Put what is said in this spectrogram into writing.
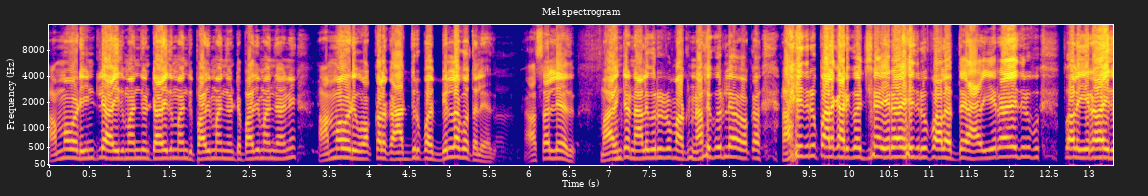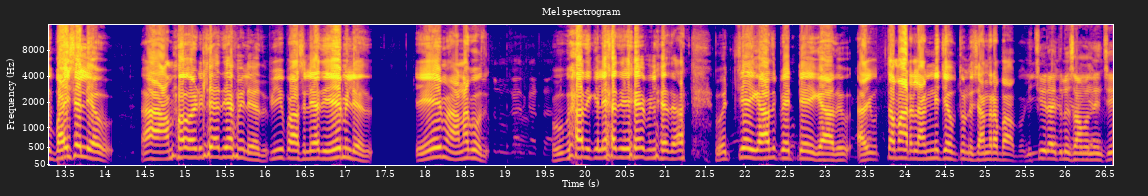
అమ్మఒడి ఇంట్లో ఐదు మంది ఉంటే ఐదు మంది పది మంది ఉంటే పది మంది అని అమ్మఒడి ఒక్కరికి అర్ధ రూపాయి బిల్ల గుతలేదు అసలు లేదు. మా ఇంట్లో నలుగురు మాకు నలుగురులో ఒక ఐదు రూపాయల కాడికి వచ్చిన ఇరవై ఐదు రూపాయలు వస్తాయి. ఆ ఇరవై ఐదు రూపాయలు ఇరవై ఐదు పైసలు లేవు. అమ్మఒడి లేదు ఏమీ లేదు. పీ పాస్ లేదు ఏమీ లేదు. ఏమి అనకూడదు. ఉగాదికి లేదు ఏమి లేదు. వచ్చేవి కాదు పెట్టేవి కాదు. అవి ఉత్తమాటలు అన్నీ చెబుతుండు చంద్రబాబు. మిర్చి రైతులకు సంబంధించి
